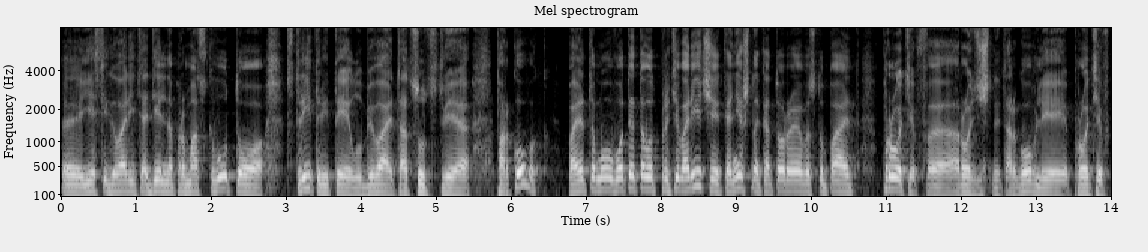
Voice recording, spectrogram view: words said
Э, если говорить отдельно про Москву, то стрит-ритейл убивает отсутствие парковок, Поэтому вот это вот противоречие, конечно, которое выступает против э, розничной торговли, против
